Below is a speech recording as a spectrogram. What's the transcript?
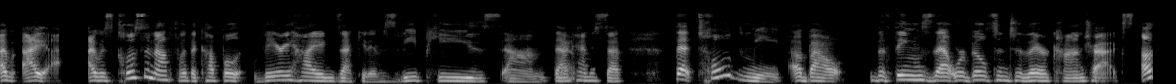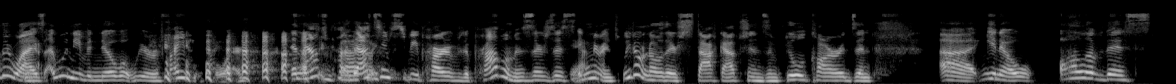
I I I was close enough with a couple very high executives, VPs, um, that yeah. kind of stuff, that told me about the things that were built into their contracts. Otherwise, yeah. I wouldn't even know what we were fighting for. and that's exactly. that seems to be part of the problem is there's this yeah. ignorance. We don't know their stock options and fuel cards and uh you know all of this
